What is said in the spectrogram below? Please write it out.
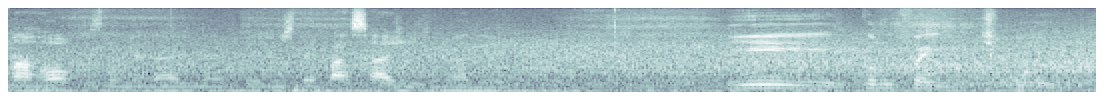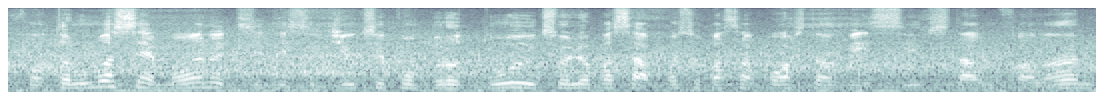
Marrocos, na verdade, né? Porque a gente tem passagem aqui em Madeira. E como foi? Tipo, faltando uma semana que você decidiu, que você comprou tudo, que você olhou o passaporte, seu passaporte estava vencido, você estava falando.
